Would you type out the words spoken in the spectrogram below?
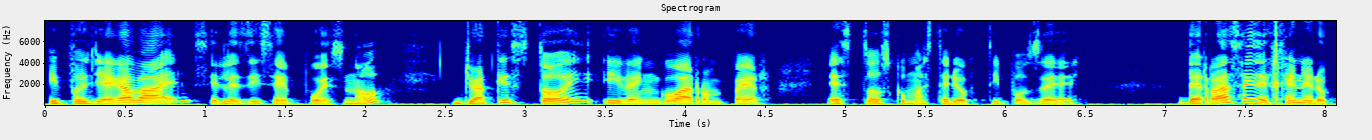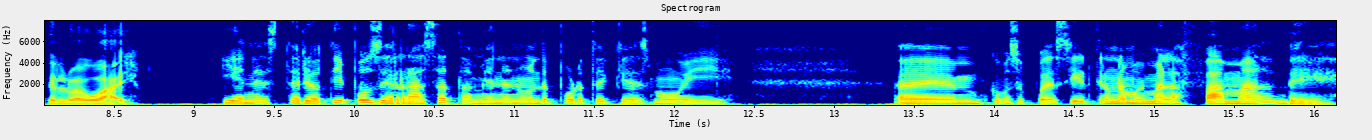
Y pues llega Biles y les dice, pues no, yo aquí estoy y vengo a romper estos como estereotipos de, de raza y de género que luego hay. Y en estereotipos de raza también en un deporte que es muy, em, ¿cómo se puede decir? Tiene una muy mala fama de,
